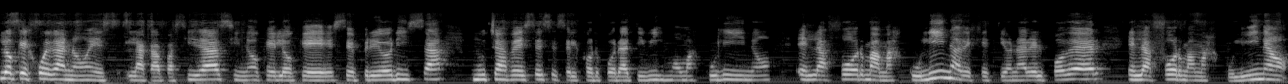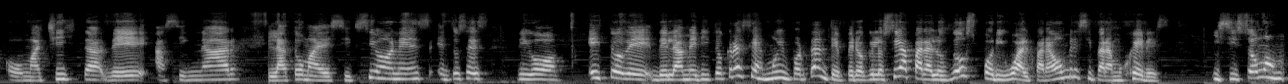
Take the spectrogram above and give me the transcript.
lo que juega no es la capacidad, sino que lo que se prioriza muchas veces es el corporativismo masculino, es la forma masculina de gestionar el poder, es la forma masculina o machista de asignar la toma de decisiones. Entonces, digo, esto de, la meritocracia es muy importante, pero que lo sea para los dos por igual, para hombres y para mujeres. Y si somos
